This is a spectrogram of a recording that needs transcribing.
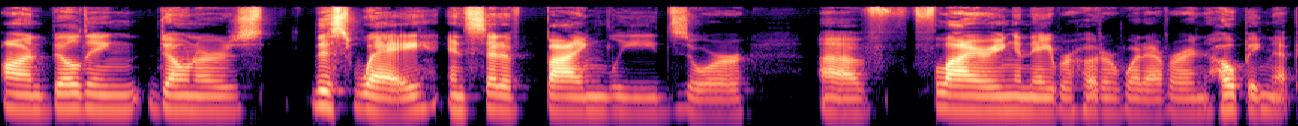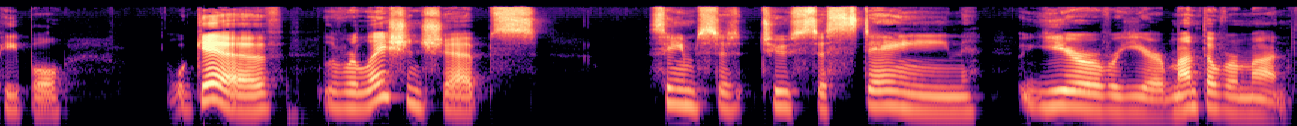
on building donors this way instead of buying leads or uh, flyering a neighborhood or whatever and hoping that people will give, the relationships seems to, to sustain year over year, month over month.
